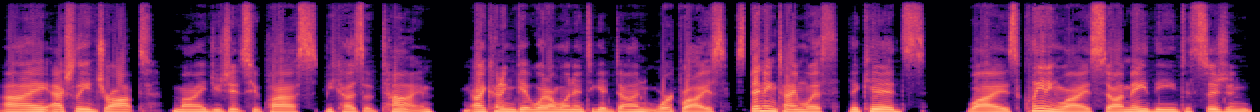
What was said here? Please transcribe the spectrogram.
I actually dropped my jujitsu class because of time. I couldn't get what I wanted to get done work wise, spending time with the kids wise, cleaning wise. So I made the decision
